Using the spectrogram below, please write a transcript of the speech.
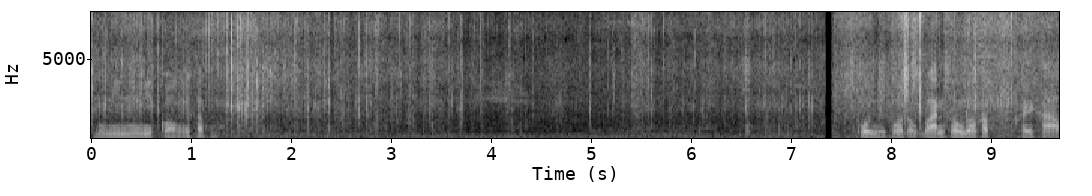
หมูมีหมูมีกล่องเลยครับ พ่นพอดอกบานสองดอกครับ ไข่ขาว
